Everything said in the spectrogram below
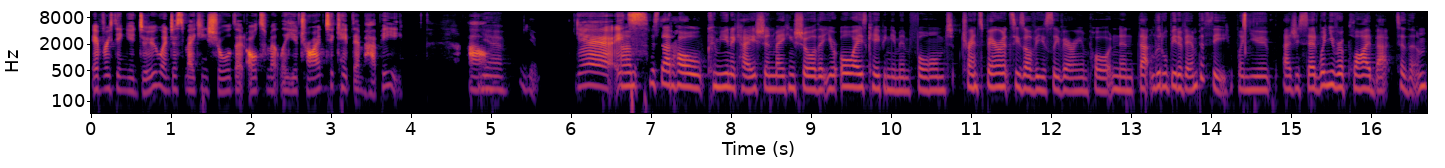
everything you do and just making sure that ultimately you're trying to keep them happy. Um, yeah. Yep. Yeah, um, it's um, just that whole communication, making sure that you're always keeping him informed. Transparency is obviously very important, and that little bit of empathy when you, as you said, when you reply back to them,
